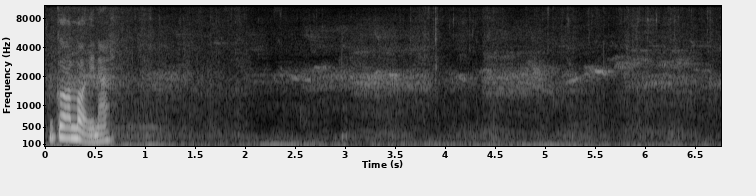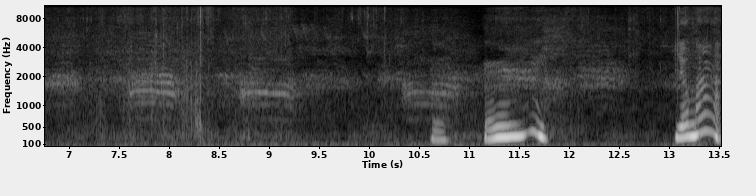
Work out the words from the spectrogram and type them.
มันก็อร่อยนะอืมเยอะมาก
